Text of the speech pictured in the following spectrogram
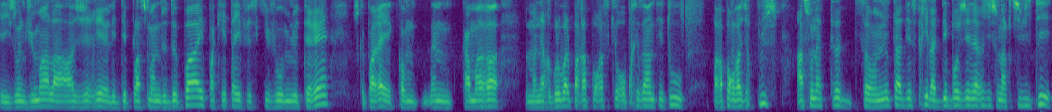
ils ont du mal à, gérer les déplacements de deux pas. Et Paqueta, il fait ce qu'il veut au milieu de terrain. Parce que, pareil, comme même Camara, de manière globale par rapport à ce qu'il représente et tout, par rapport, on va dire, plus à son son état d'esprit, la débauche d'énergie, son activité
